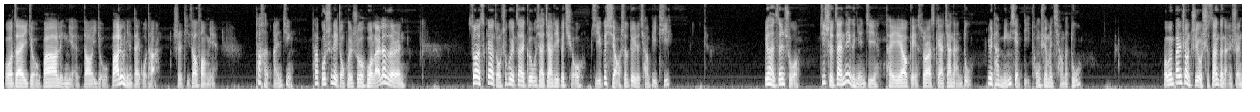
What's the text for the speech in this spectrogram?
我在1980年到1986年带过他，是体操方面。他很安静，他不是那种会说‘我来了’的人。索尔斯克亚总是会在胳膊下夹着一个球，几个小时的对着墙壁踢。”约翰森说：“即使在那个年纪，他也要给索尔斯克亚加难度，因为他明显比同学们强得多。”我们班上只有十三个男生。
